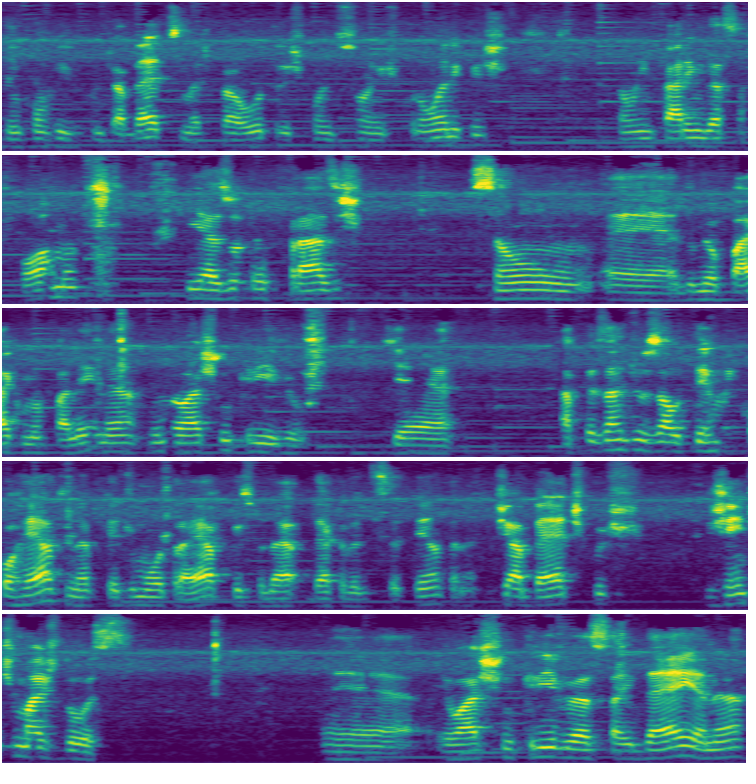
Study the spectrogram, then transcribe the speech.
quem convive com diabetes, mas para outras condições crônicas. Então, encarem dessa forma. E as outras frases são é, do meu pai, como eu falei, né? Uma eu acho incrível, que é, apesar de usar o termo incorreto, né? Porque é de uma outra época, isso é da década de 70, né? Diabéticos, gente mais doce. É, eu acho incrível essa ideia, né?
